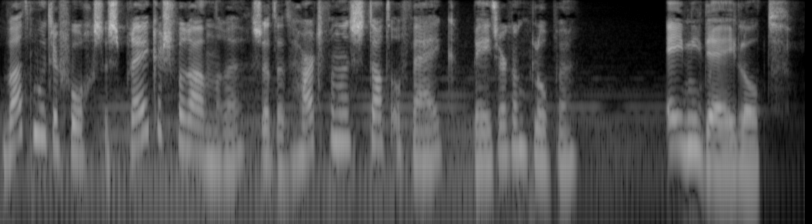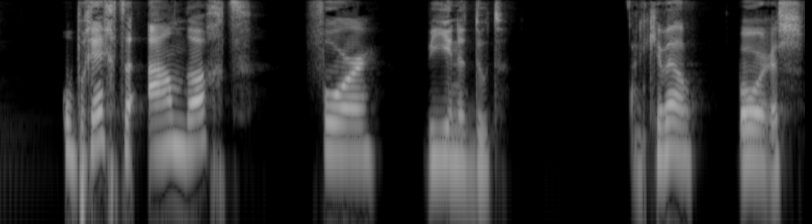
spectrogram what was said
Wat moet er volgens de sprekers veranderen zodat het hart van een stad of wijk beter kan kloppen? Eén idee, Lot. Oprechte aandacht voor wie je het doet. Dankjewel, Boris.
